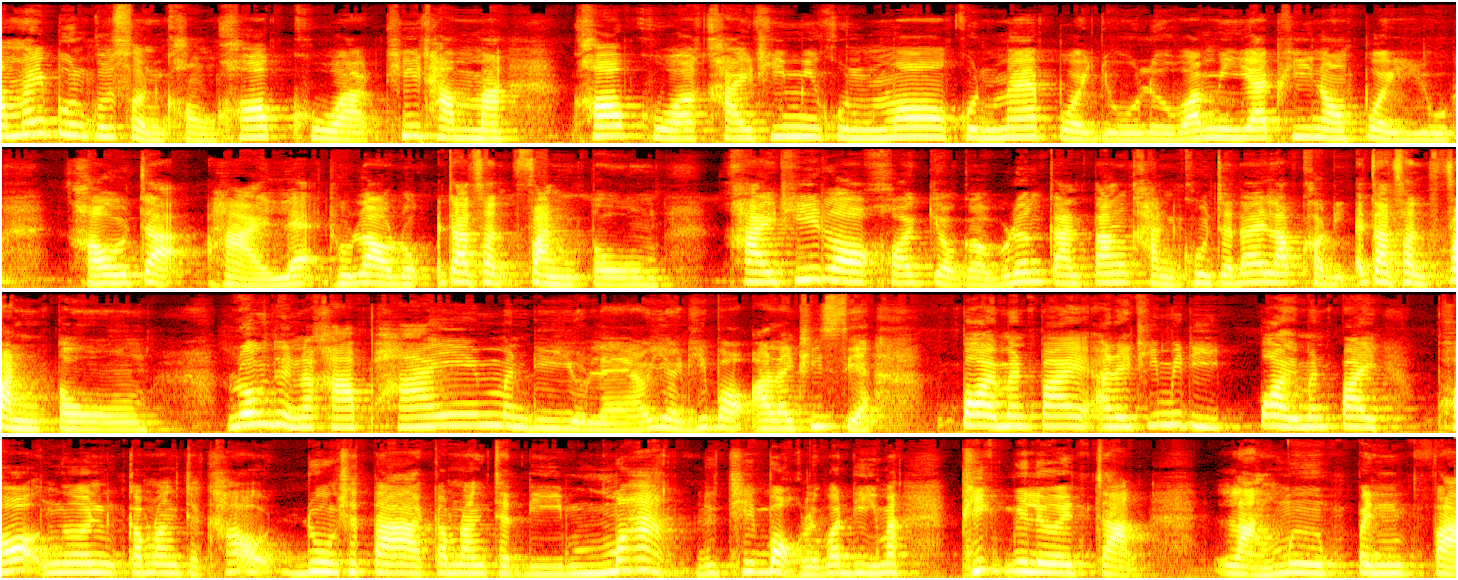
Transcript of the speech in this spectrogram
ำให้บุญกุศลของครอบครัวที่ทำมาครอบครัวใครที่มีคุณพ่อคุณแม่ป่วยอยู่ หรือว่ามีญาติพี่น้องป่วยอยู่ เขาจะหายและทุเลาลงอาจารย์สันฟันตรง ใครที่รอคอยเกี่ยวกับเรื่องการตั้งครรภ์คุณจะได้รับข่าวดีอาจารย์สันฟันตรงรวมถึงนะคะไพ่มันดีอยู่แล้ว อย่างที่บอกอะไรที่เสีย ปล่อยมันไปอะไรที่ไม่ดีปล่อยมันไป เพราะเงินกำลังจะเข้าดวงชะตากำลังจะดีมากหรือที่บอกเลยว่าดีมากพลิกไปเลยจาก หลังมือเป็นฝ่า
